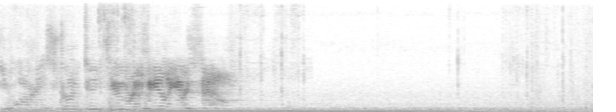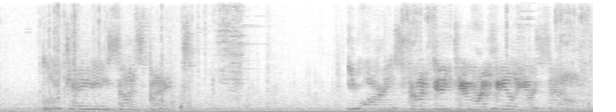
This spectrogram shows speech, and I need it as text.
You are instructed to reveal yourself. Locating suspect. You are instructed to reveal yourself.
